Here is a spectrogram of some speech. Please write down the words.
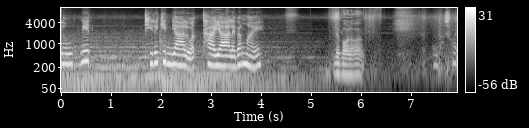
เรานี่ทีได้กินยาหรือว่าทายาอะไรบ้างไหม เรียบร้อยแล้วอะช่วย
